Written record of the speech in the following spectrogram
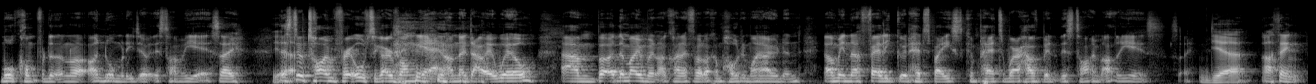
more confident than I I normally do at this time of year. So Yeah. there's still time for it all to go wrong yet, and no doubt it will. Um, but at the moment, I kind of feel like I'm holding my own, and I'm in a fairly good headspace compared to where I have been at this time other years. So Yeah, I think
